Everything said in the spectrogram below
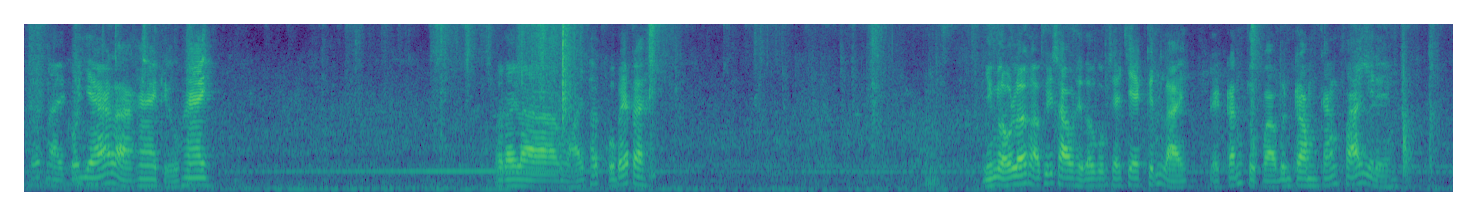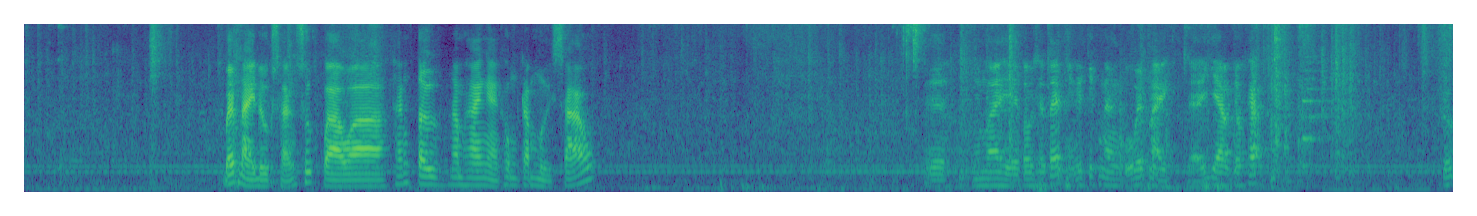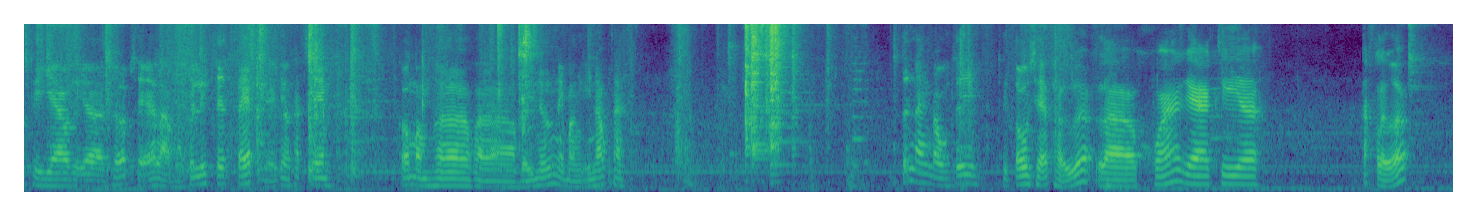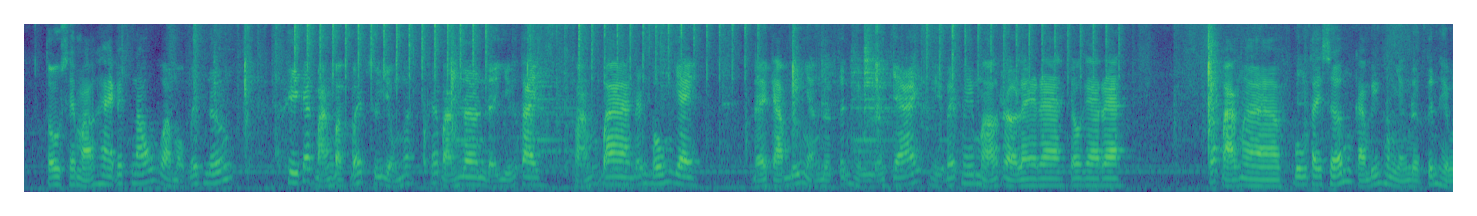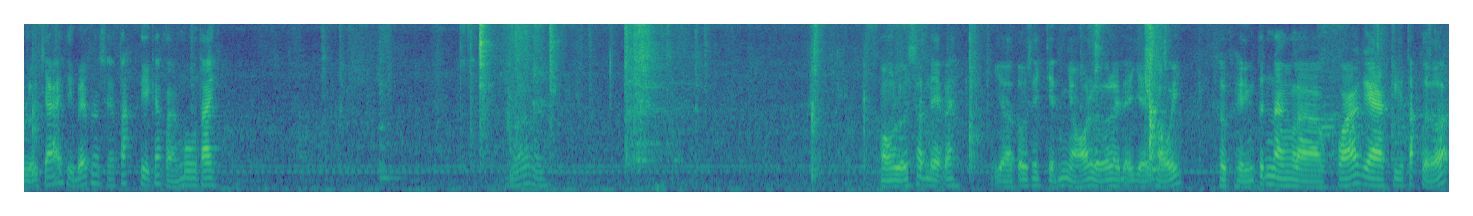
bếp này có giá là 2 triệu 2 và đây là ngoại thất của bếp đây. Những lỗ lớn ở phía sau thì tôi cũng sẽ che kín lại để tránh chuột vào bên trong cắn phá dây điện. Bếp này được sản xuất vào à, tháng 4 năm 2016 thì hôm nay thì tôi sẽ test những cái chức năng của bếp này để giao cho khách trước khi giao thì à, shop sẽ làm một cái clip test test để cho khách xem có mâm hơ và vỉ nướng này bằng inox nè tính năng đầu tiên thì tôi sẽ thử là khóa ga khi tắt lửa. Tôi sẽ mở hai bếp nấu và một bếp nướng. Khi các bạn bật bếp sử dụng các bạn nên để giữ tay khoảng 3 đến 4 giây để cảm biến nhận được tín hiệu lửa cháy thì bếp mới mở rờ le ra, cho ga ra các bạn mà buông tay sớm, cảm biến không nhận được tín hiệu lửa cháy thì bếp nó sẽ tắt khi các bạn buông tay. Ngọn lửa xanh đẹp đây. Giờ tôi sẽ chỉnh nhỏ lửa lại để dễ thổi. Thực hiện tính năng là khóa ga khi tắt lửa.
